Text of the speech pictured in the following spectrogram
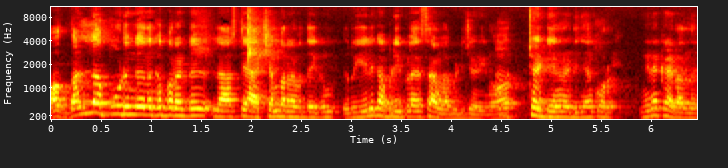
"ഓ, നല്ല പൂടുങ്ക എന്നൊക്കെ പറഞ്ഞിട്ട് ലാസ്റ്റ് ആക്ഷൻ പറഞ്ഞപ്പോഴത്തേക്കും റിയൽ കബഡി പ്ലേയേഴ്സ് ആണല്ലോ പിടിച്ചടിക്കുന്നത് ഒറ്റ അടി അങ്ങനെ അടി. ഞാൻ കുറ- ഇങ്ങനെ കിടന്ന്.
